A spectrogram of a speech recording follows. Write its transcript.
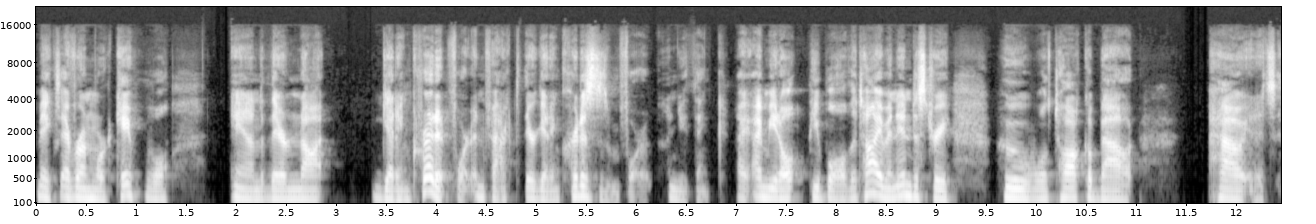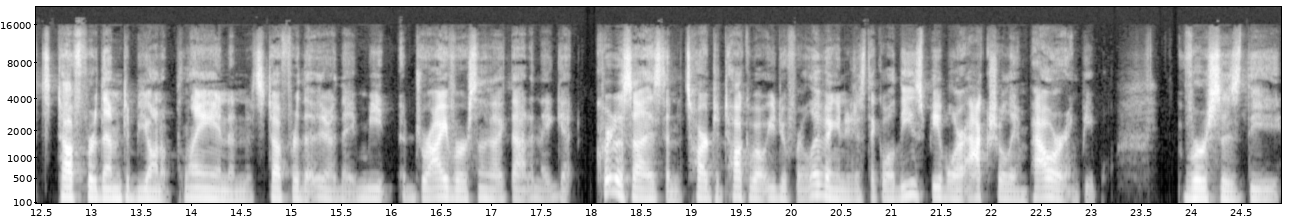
makes everyone more capable and they're not getting credit for it. In fact they're getting criticism for it and you think. I, I meet all, people all the time in industry who will talk about how it's it's tough for them to be on a plane and it's tough for the you know they meet a driver or something like that and they get criticized and it's hard to talk about what you do for a living and you just think well these people are actually empowering people versus the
